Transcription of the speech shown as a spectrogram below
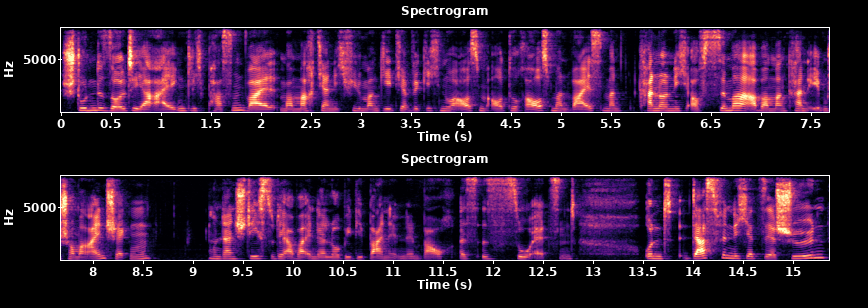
Stunde sollte ja eigentlich passen, weil man macht ja nicht viel, man geht ja wirklich nur aus dem Auto raus, man weiß, man kann noch nicht aufs Zimmer, aber man kann eben schon mal einchecken. Und dann stehst du dir aber in der Lobby die Beine in den Bauch. Es ist so ätzend. Und das finde ich jetzt sehr schön.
